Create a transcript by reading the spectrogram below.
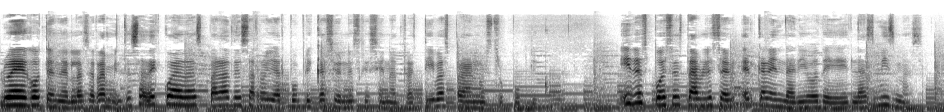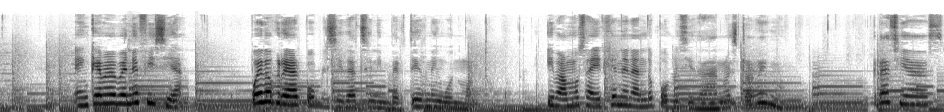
Luego, tener las herramientas adecuadas para desarrollar publicaciones que sean atractivas para nuestro público. Y después establecer el calendario de las mismas. ¿En qué me beneficia? Puedo crear publicidad sin invertir ningún monto. Y vamos a ir generando publicidad a nuestro ritmo. Gracias.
